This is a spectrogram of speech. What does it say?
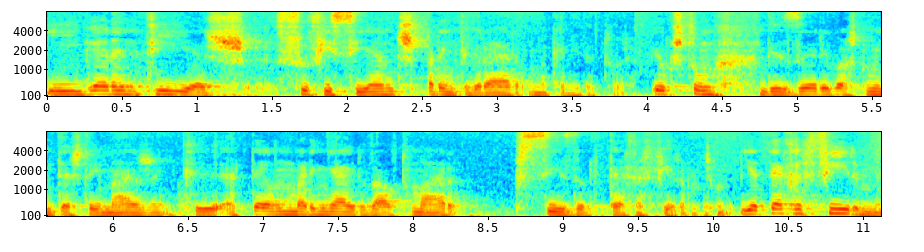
e garantias suficientes para integrar uma candidatura. Eu costumo dizer, e gosto muito desta imagem, que até um marinheiro de alto mar precisa de terra firme. E a terra firme,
